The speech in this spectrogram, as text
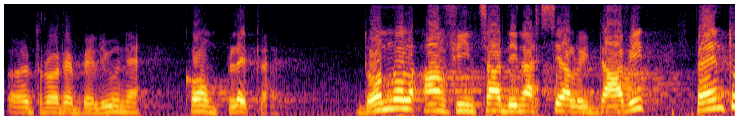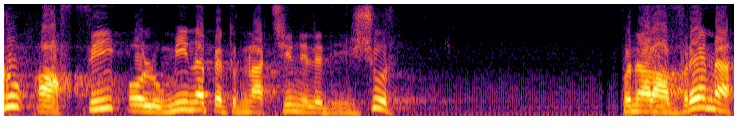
într-o rebeliune completă. Domnul a înființat dinastia lui David pentru a fi o lumină pentru națiunile din jur. Până la vremea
